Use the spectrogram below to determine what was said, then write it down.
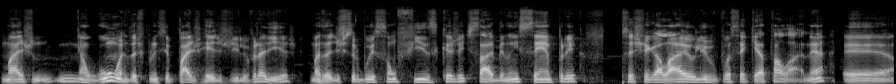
mas em algumas das principais redes de livrarias. Mas a distribuição física, a gente sabe, nem sempre você chega lá e o livro que você quer está lá, né? É,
